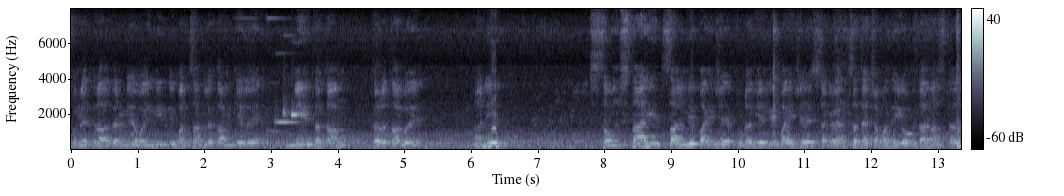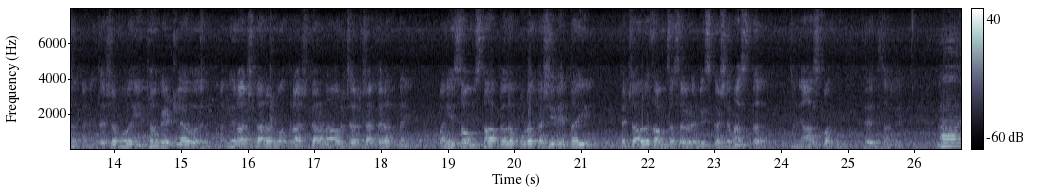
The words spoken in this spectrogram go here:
सुनेत्रा आदरणीय वहिनींनी पण चांगलं काम केलंय मी इथं काम करत आलोय. आणि संस्था ही चालली पाहिजे पुढं गेली पाहिजे. सगळ्यांचं त्याच्यामध्ये योगदान असतं. आणि त्याच्यामुळे इथं भेटल्यावर आम्ही राजकारण राजकारणावर चर्चा करत नाही. पण ही संस्था आपल्याला पुढं कशी नेता येईल त्याच्यावरच आमचं सगळं डिस्कशन असतं. आणि आज पण तेच झालंय. अं,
